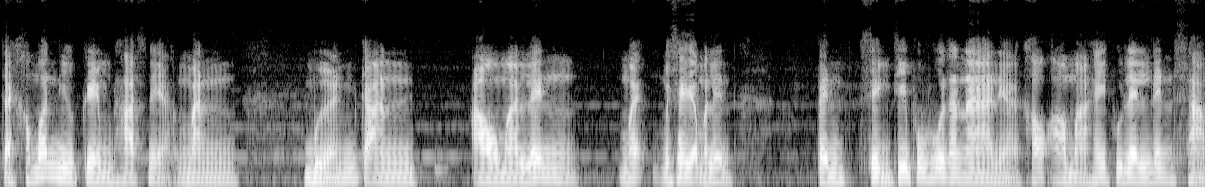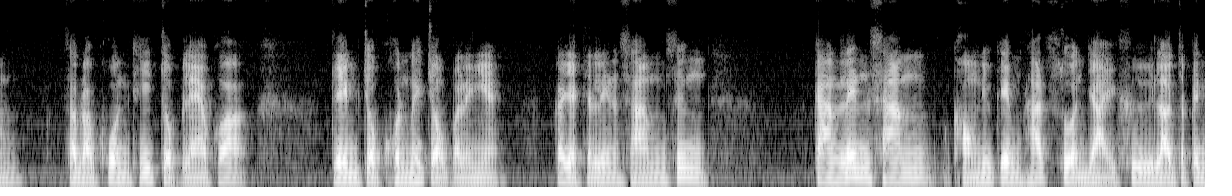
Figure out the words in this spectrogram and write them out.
แต่คำว่า New Game Plus เนี่ยมันเหมือนการเอามาเล่นไม่ไม่ใช่จะมาเล่น เป็นสิ่งที่ผู้พัฒนาเนี่ยเขาเอามาให้ผู้เล่นเล่นซ้ำสำหรับคนที่จบแล้วก็เกมจบคนไม่จบอะไรเงี้ยก็อยากจะเล่นซ้ำซึ่ง การเล่นซ้ำของ New Game Plus ส่วนใหญ่คือเราจะเป็น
